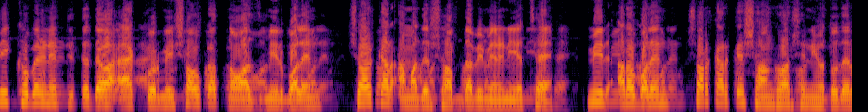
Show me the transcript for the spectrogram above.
বিক্ষোভের নেতৃত্বে দেওয়া এক কর্মী শওকত নওয়াজ মির বলেন সরকার আমাদের সব দাবি মেনে নিয়েছে। মীর আরও বলেন সরকারকে সংঘর্ষে নিহতদের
